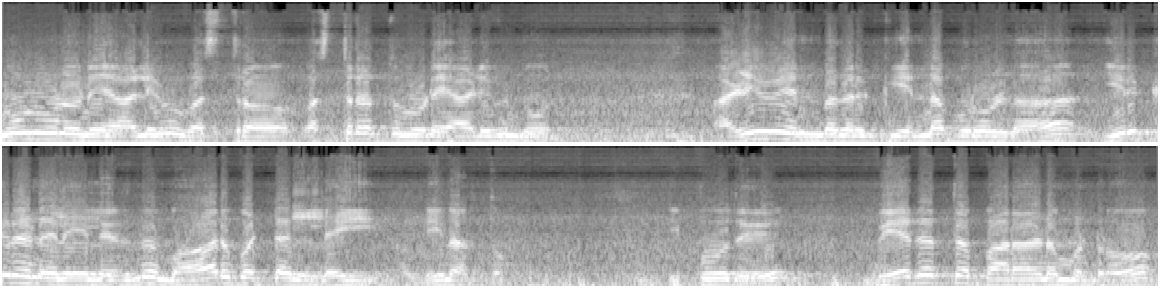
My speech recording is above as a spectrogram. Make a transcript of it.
நூலுடைய அழிவு வஸ்திரம் வஸ்திரத்தினுடைய அழிவு நூல். அழிவு என்பதற்கு என்ன பொருள்னா இருக்கிற நிலையிலிருந்து மாறுபட்ட நிலை அப்படின்னு அர்த்தம். இப்போது வேதத்தை பாராயணம் பண்ணுறோம்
